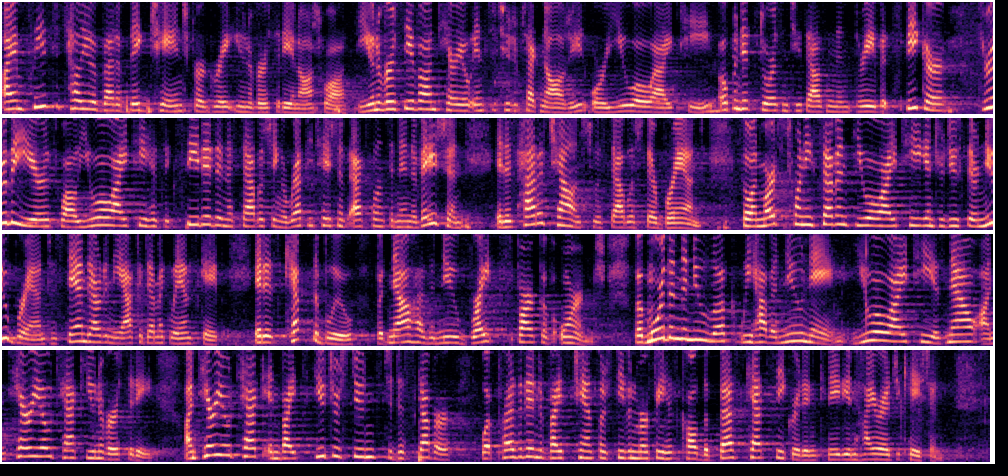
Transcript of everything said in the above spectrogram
I am pleased to tell you about a big change for a great university in Oshawa. The University of Ontario Institute of Technology, or UOIT, opened its doors in 2003, but Speaker, through the years, while UOIT has succeeded in establishing a reputation of excellence and innovation, it has had a challenge to establish their brand. So on March 27th, UOIT introduced their new brand to stand out in the academic landscape. It has kept the blue, but now has a new bright spark of orange. But more than the new look, we have a new name. UOIT is now Ontario Ontario Tech University. Ontario Tech invites future students to discover what President and Vice Chancellor Steven Murphy has called the best-kept secret in Canadian higher education.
